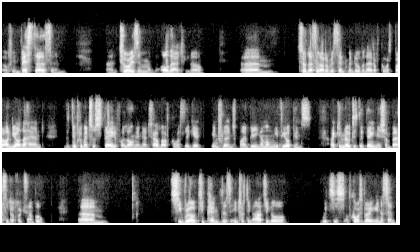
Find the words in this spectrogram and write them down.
of investors and and tourism and all that, you know. Um, so there's a lot of resentment over that, of course. But on the other hand, the diplomats who stay for long in Addis Ababa, of course, they get influenced by being among Ethiopians. I can notice the Danish ambassador, for example. Um, she wrote, she penned this interesting article, which is, of course, very innocent,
